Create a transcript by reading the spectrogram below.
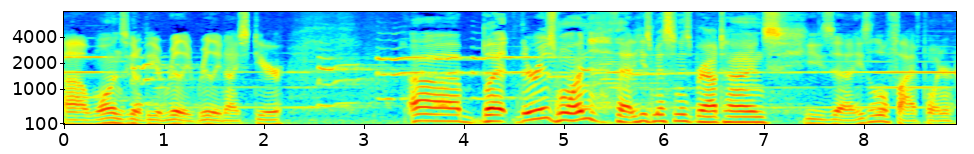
Uh, one's going to be a really, really nice deer. Uh, but there is one that he's missing his brow tines. He's uh, he's a little five pointer,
